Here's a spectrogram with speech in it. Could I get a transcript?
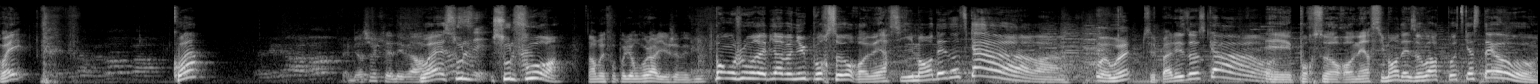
Oui Quoi? Bien sûr qu'il a des varans. Ouais, sous le, sous le four Non, mais faut pas lui en vouloir, il est jamais vu. Bonjour et bienvenue pour ce remerciement des Oscars Ouais, ouais. C'est pas les Oscars Et pour ce remerciement des Awards Podcastéo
